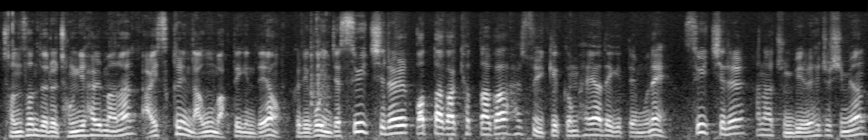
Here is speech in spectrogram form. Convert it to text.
전선들을 정리할 만한 아이스크림 나무 막대기인데요. 그리고 이제 스위치를 껐다가 켰다가 할 수 있게끔 해야 되기 때문에 스위치를 하나 준비를 해주시면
